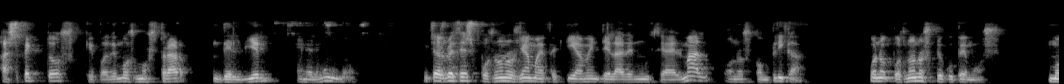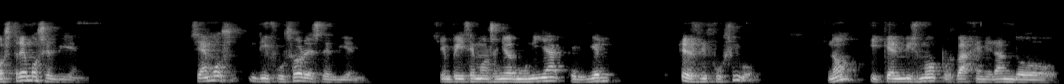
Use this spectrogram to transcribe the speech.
aspectos que podemos mostrar del bien en el mundo. Muchas veces pues no nos llama efectivamente la denuncia del mal o nos complica. Bueno, pues no nos preocupemos. Mostremos el bien. Seamos difusores del bien. Siempre dice Monseñor Munilla que el bien es difusivo, ¿no? Y que él mismo pues, va generando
